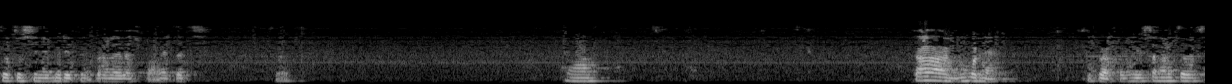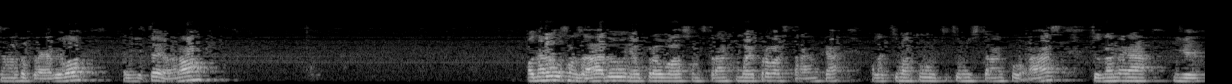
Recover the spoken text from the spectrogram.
toto si nebude ten prehľadač pamätať. Tak. No. Tak, výborne. Super, takže sa nám to, sa nám to prejavilo. Takže to je ono. Odhalil som záhadu, neupravoval som stránku, moja prvá stránka, ale tu na tú titulnú stránku u nás. To znamená, že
